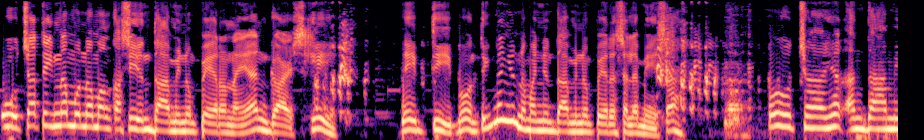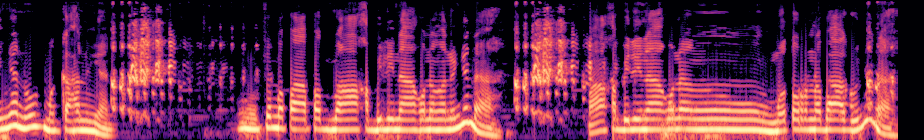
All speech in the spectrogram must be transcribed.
Pucha, tingnan mo naman kasi yung dami ng pera na yan, Garski. Dave Tibon, tingnan nyo naman yung dami ng pera sa lamesa. Pucha, yan, ang dami niyan, no? Magkano yan? Pucha, mapapag, makakabili na ako ng ano niyan, ah. Makakabili na ako ng motor na bago niyan, ah.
